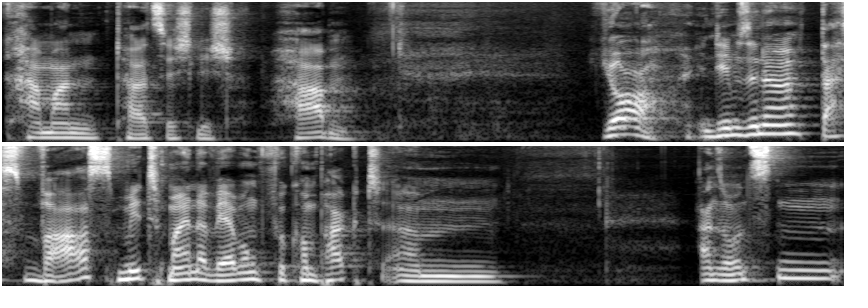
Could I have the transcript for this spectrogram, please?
kann man tatsächlich haben. Ja, in dem Sinne, das war's mit meiner Werbung für Kompakt. Ähm, ansonsten,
